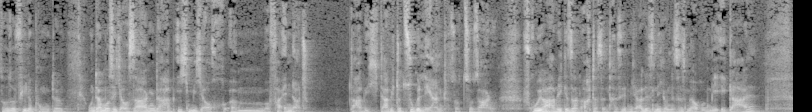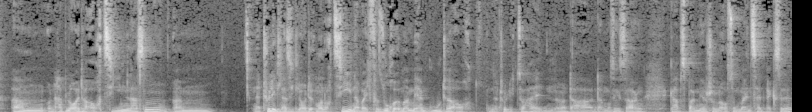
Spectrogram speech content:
So, so viele Punkte. Und da muss ich auch sagen, da habe ich mich auch ähm, verändert. Da habe ich, da habe ich dazugelernt, sozusagen. Früher habe ich gesagt, ach, das interessiert mich alles nicht und es ist mir auch irgendwie egal. Ähm, und habe Leute auch ziehen lassen. Ähm, Natürlich lasse ich Leute immer noch ziehen, aber ich versuche immer mehr Gute auch natürlich zu halten. Ne? Da, da muss ich sagen, gab es bei mir schon auch so einen Mindset-Wechsel.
